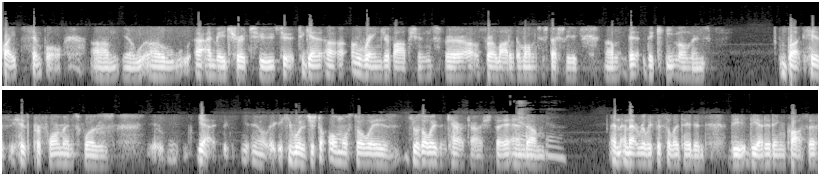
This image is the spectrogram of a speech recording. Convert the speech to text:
quite simple. Um, you know, uh, I made sure to to, to get a, a range of options for uh, for a lot of the moments, especially um, the, the key moments. But his his performance was, yeah, you know, he was just almost always he was always in character, I should say, and. Yeah, um, yeah. And, and that really facilitated the, the editing process.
